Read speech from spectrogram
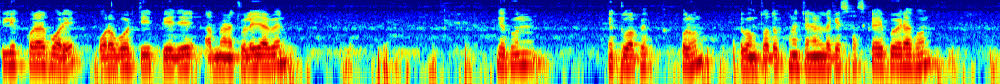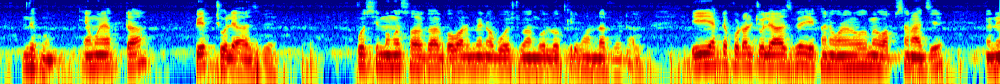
ক্লিক করার পরে পরবর্তী পেজে আপনারা চলে যাবেন। দেখুন, একটু অপেক্ষা করুন এবং ততক্ষণে চ্যানেলটাকে সাবস্ক্রাইব করে রাখুন। দেখুন, এমন একটা পেজ চলে আসবে। পশ্চিমবঙ্গ সরকার গভর্নমেন্ট অফ ওয়েস্ট বেঙ্গল লক্ষ্মীর ভাণ্ডার পোর্টাল এই একটা পোর্টাল চলে আসবে, এখানে অনেক রকমের অপশান আছে। এখানে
